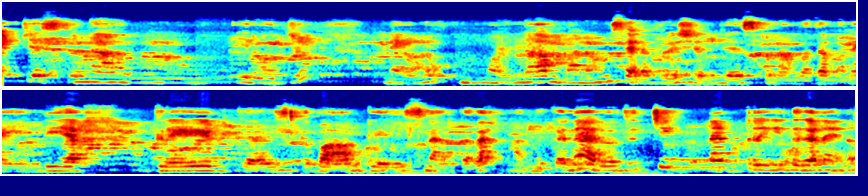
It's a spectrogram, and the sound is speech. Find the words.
ఏం చేస్తున్నారు ఈరోజు? నేను మొన్న మనం సెలబ్రేషన్ చేసుకున్నాం కదా మన ఇండియా గ్రేట్ గర్ల్స్ బాగా గెలిచినారు కదా అందుకని ఆ రోజు చిన్న ట్రీట్గా నేను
